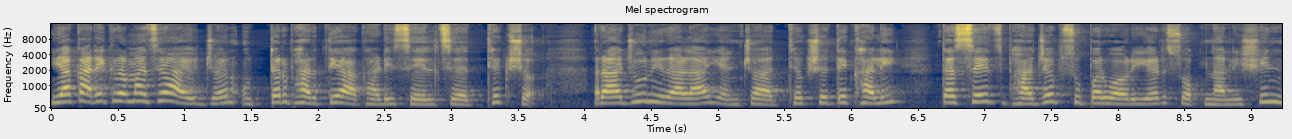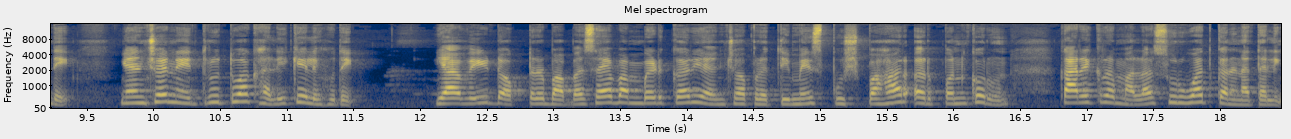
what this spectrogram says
या कार्यक्रमाचे आयोजन उत्तर भारतीय आघाडी सेलचे अध्यक्ष राजू निराळा यांच्या अध्यक्षतेखाली तसेच भाजप सुपर वॉरियर स्वप्नाली शिंदे यांच्या नेतृत्वाखाली केले होते. यावेळी डॉक्टर बाबासाहेब आंबेडकर यांच्या प्रतिमेस पुष्पहार अर्पण करून कार्यक्रमाला सुरुवात करण्यात आली.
